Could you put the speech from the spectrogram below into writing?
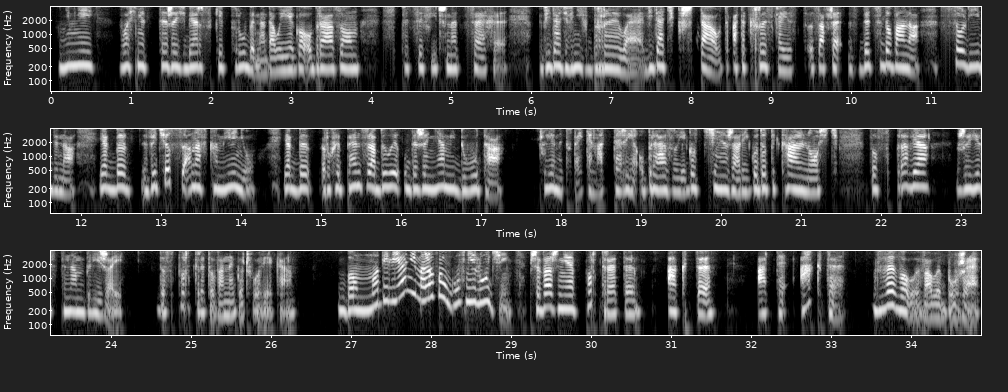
Niemniej Właśnie te rzeźbiarskie próby nadały jego obrazom specyficzne cechy. Widać w nich bryłę, widać kształt, a ta kreska jest zawsze zdecydowana, solidna, jakby wyciosana w kamieniu, jakby ruchy pędzla były uderzeniami dłuta. Czujemy tutaj tę materię obrazu, jego ciężar, jego dotykalność. To sprawia, że jest nam bliżej do sportretowanego człowieka. Bo Modigliani malował głównie ludzi, przeważnie portrety, akty, a te akty wywoływały burzę.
